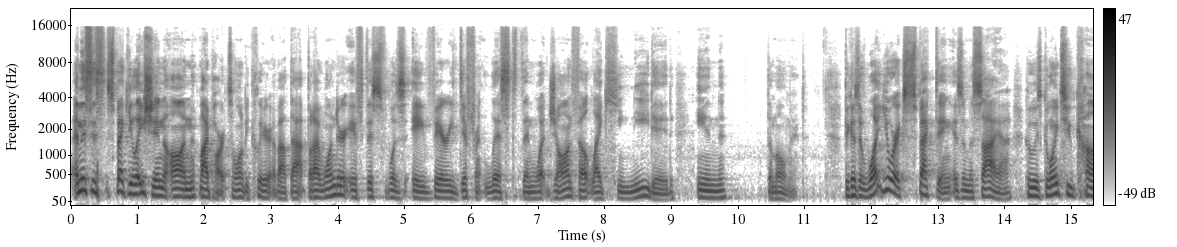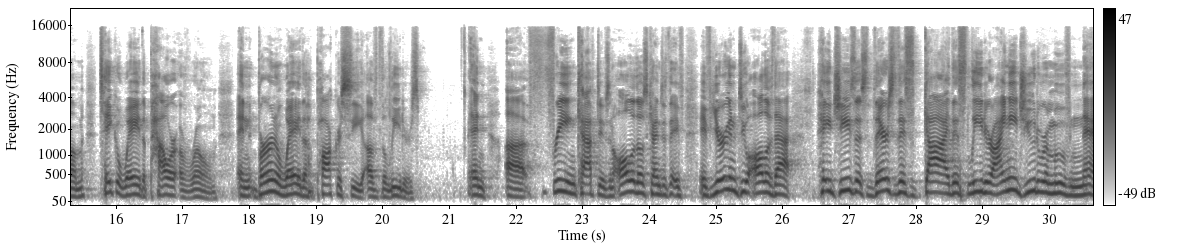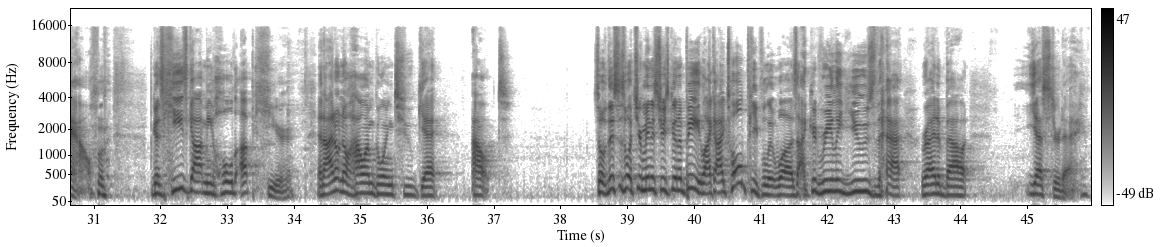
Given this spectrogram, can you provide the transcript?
And this is speculation on my part, so I want to be clear about that. But I wonder if this was a very different list than what John felt like he needed in the moment. Because of what you are expecting is a Messiah who is going to come, take away the power of Rome, and burn away the hypocrisy of the leaders, and uh, freeing captives, and all of those kinds of things. If, if you're going to do all of that, hey, Jesus, there's this guy, this leader, I need you to remove now because he's got me holed up here and I don't know how I'm going to get out. So, this is what your ministry is going to be. Like I told people it was, I could really use that right about yesterday.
